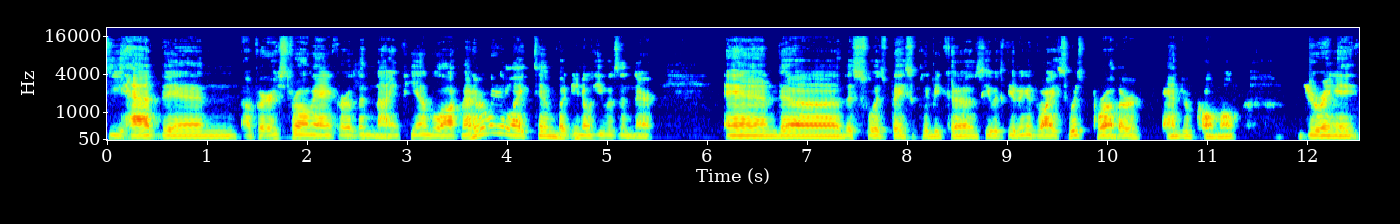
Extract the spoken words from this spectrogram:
he had been a very strong anchor of the 9 p.m. block. Not everybody liked him, but you know he was in there. And uh, this was basically because he was giving advice to his brother Andrew Cuomo during a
